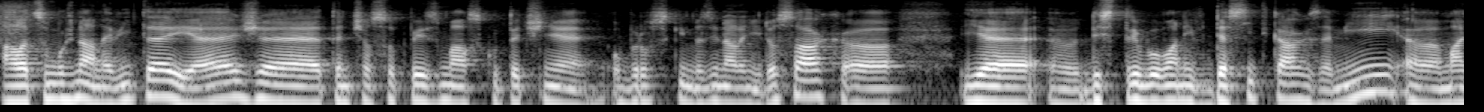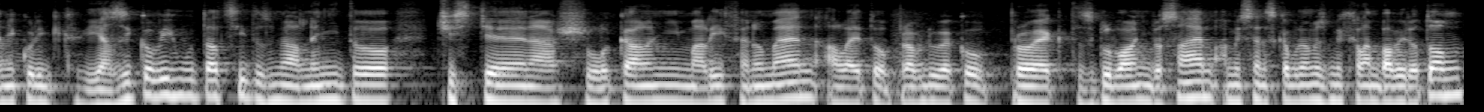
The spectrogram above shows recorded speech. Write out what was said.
ale co možná nevíte je, že ten časopis má skutečně obrovský mezinárodní dosah. Je eh, distribuovaný v desítkách zemí, eh, má několik jazykových mutací, to znamená, není to čistě náš lokální malý fenomén, ale je to opravdu jako projekt s globálním dosahem a my se dneska budeme s Michalem bavit o tom,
